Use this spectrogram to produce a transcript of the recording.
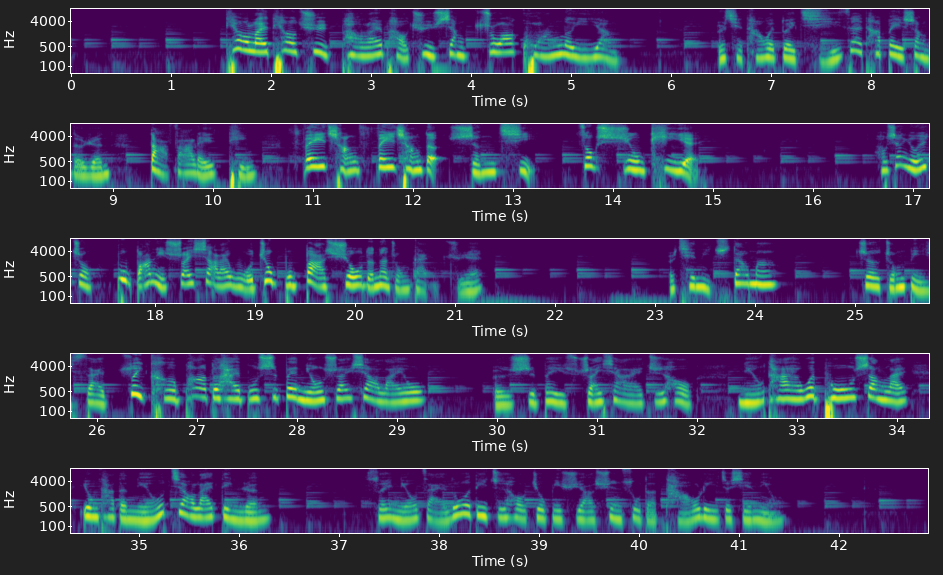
跳来跳去，跑来跑去，像抓狂了一样。而且他会对骑在他背上的人大发雷霆，非常非常的生气，就生气耶，好像有一种不把你摔下来，我就不罢休的那种感觉。而且你知道吗？这种比赛最可怕的还不是被牛摔下来哦，而是被摔下来之后，牛它还会扑上来，用它的牛角来顶人。所以牛仔落地之后，就必须要迅速的逃离这些牛，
